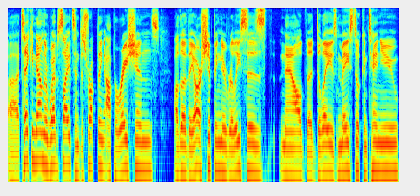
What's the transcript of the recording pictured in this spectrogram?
Uh, taking down their websites and disrupting operations. Although they are shipping new releases now, the delays may still continue.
